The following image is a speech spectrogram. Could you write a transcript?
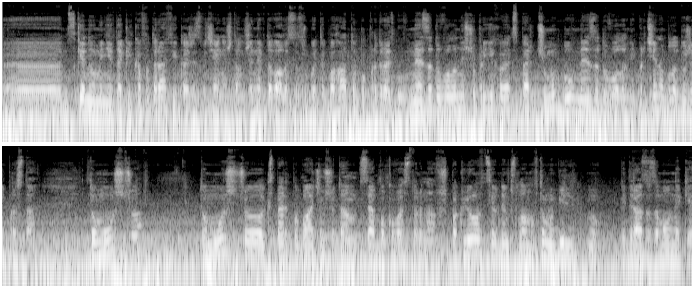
е, скинув мені декілька фотографій. Каже, звичайно ж там вже не вдавалося зробити багато, бо продавець був незадоволений, що приїхав експерт. Чому був незадоволений? Причина була дуже проста. Тому що. Тому що експерт побачив, що там вся бокова сторона в шпакльовці, одним словом, автомобіль, ну, відразу замовники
